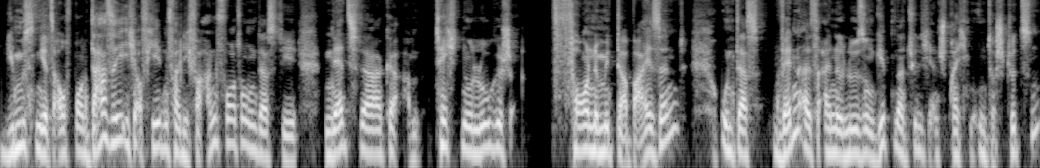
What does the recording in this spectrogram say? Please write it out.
die müssen jetzt aufbauen. Da sehe ich auf jeden Fall die Verantwortung, dass die Netzwerke technologisch vorne mit dabei sind und das, wenn es eine Lösung gibt, natürlich entsprechend unterstützen.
